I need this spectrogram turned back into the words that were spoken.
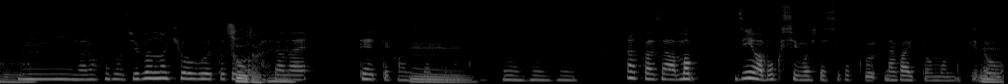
ううん。うんなるほど。自分の境遇とちょっと重ねてって感じだったのか。うん。うんうんなんかじゃあまあジンはボクシングをしてすごく長いと思うんだけど、うん。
